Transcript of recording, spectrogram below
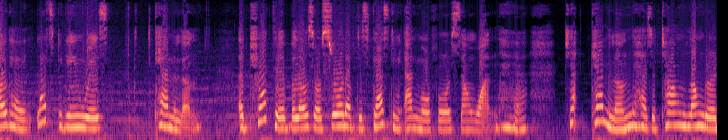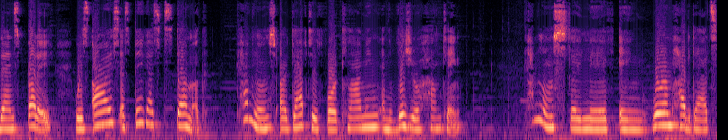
Okay, let's begin with chameleon. Attractive but also sort of disgusting animal for someone. chameleon has a tongue longer than its body, with eyes as big as its stomach. Chameleons are adapted for climbing and visual hunting. Chameleons they live in warm habitats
